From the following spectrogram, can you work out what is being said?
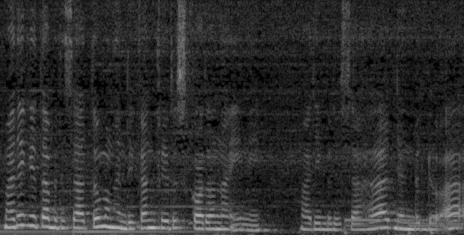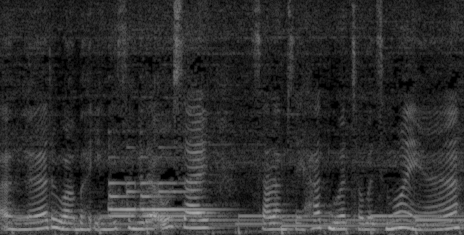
Mari kita bersatu menghentikan virus corona ini. Mari berusaha dan berdoa agar wabah ini segera usai. Salam sehat buat sobat semua ya.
